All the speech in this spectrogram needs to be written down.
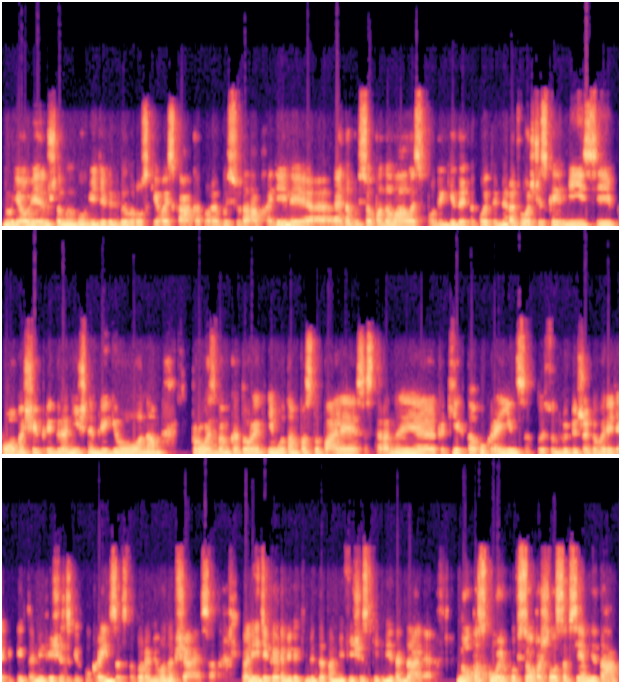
ну, я уверен, что мы бы увидели белорусские войска, которые бы сюда входили. Это бы все подавалось под эгидой какой-то миротворческой миссии, помощи приграничным регионам, просьбам, которые к нему там поступали со стороны каких-то украинцев. То есть он любит же говорить о каких-то мифических украинцах, с которыми он общается, политиками какими-то там мифическими и так далее. Но поскольку все пошло совсем не так,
